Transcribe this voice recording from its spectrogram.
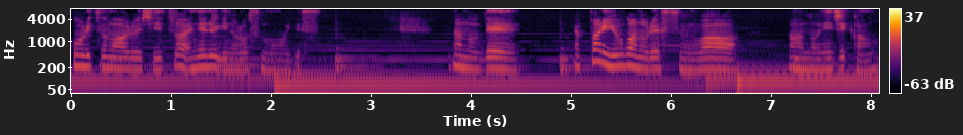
効率も悪いし実はエネルギーのロスも多いです。なのでやっぱりヨガのレッスンはあの2時間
